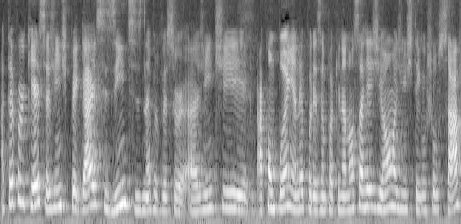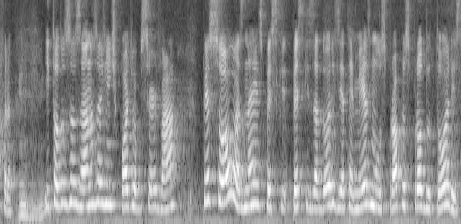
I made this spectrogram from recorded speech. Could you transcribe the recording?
Até porque se a gente pegar esses índices, né, professor, a gente acompanha, né, por exemplo, aqui na nossa região a gente tem o show safra uhum. e todos os anos a gente pode observar pessoas, né, pesquisadores e até mesmo os próprios produtores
